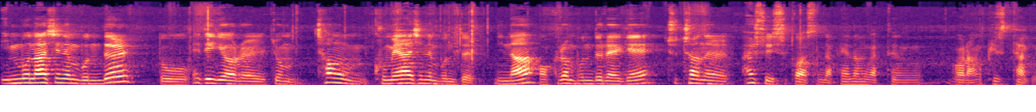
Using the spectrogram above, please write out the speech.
입문하시는 분들 또 헤드기어를 좀 처음 구매하시는 분들이나 어, 그런 분들에게 추천을 할 수 있을 것 같습니다. 베넘 같은 거랑 비슷하게.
